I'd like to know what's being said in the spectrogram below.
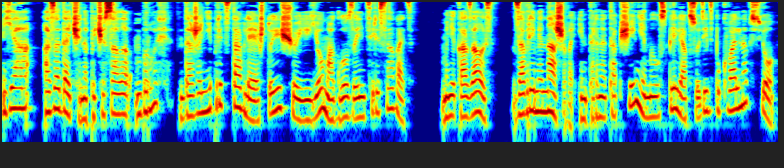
Я озадаченно почесала бровь, даже не представляя, что еще ее могло заинтересовать. Мне казалось, за время нашего интернет-общения мы успели обсудить буквально все,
